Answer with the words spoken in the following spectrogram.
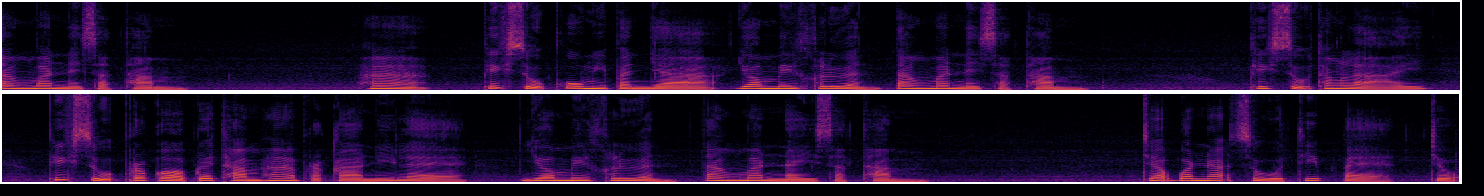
ตั้งมั่นในสัตธรรม 5. ภิกษุผู้มีปัญญาย่อมไม่เคลื่อนตั้งมั่นในสัตธรรม ภิกษุทั้งหลาย ภิกษุประกอบด้วยธรรมห้าประการนี้แล ย่อมไม่เคลื่อนตั้งมั่นในสัตธรรมจะวณสูตรที่ 8 จบ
